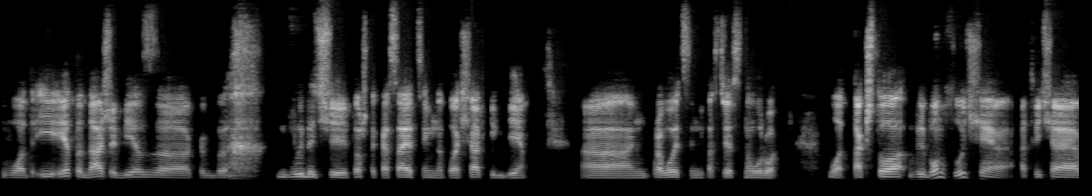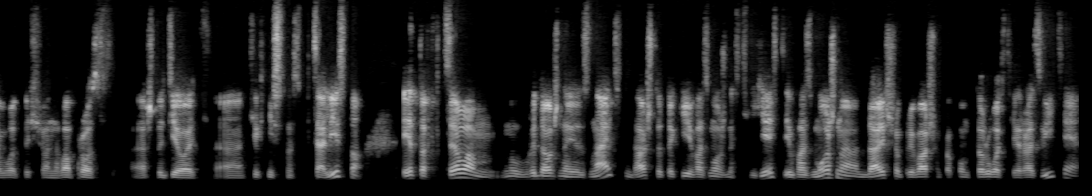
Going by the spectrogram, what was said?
вот, и это даже без э, как бы выдачи, то, что касается именно площадки, где а, проводятся непосредственно уроки. Вот, так что в любом случае, отвечая вот еще на вопрос, э, что делать э, техническому специалисту, это в целом, ну, вы должны знать, да, что такие возможности есть, и, возможно, дальше при вашем каком-то росте и развитии,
